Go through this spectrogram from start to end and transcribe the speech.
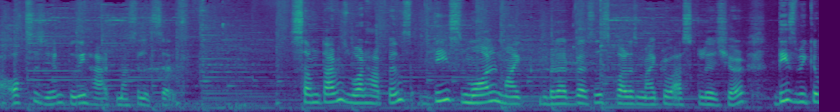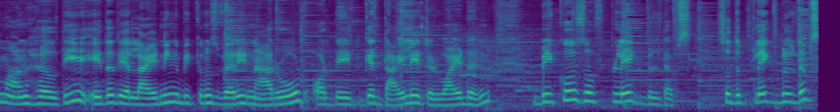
oxygen to the heart muscle itself sometimes what happens these small blood vessels called as microvasculature these become unhealthy. Either their lining becomes very narrowed or they get dilated widened because of plaque buildups. So the plaque buildups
